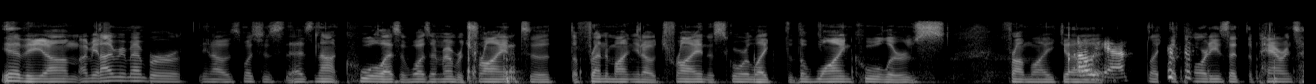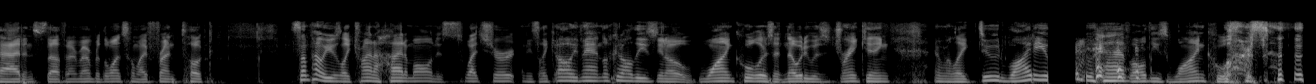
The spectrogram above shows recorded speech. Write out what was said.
yeah, the um, I mean, I remember, you know, as much as as not cool as it was, I remember trying to the friend of mine, you know, trying to score like the, the wine coolers from like uh, oh yeah. like the parties that the parents had and stuff. And I remember the one time my friend took. Somehow he was like trying to hide them all in his sweatshirt, and he's like, "Oh man, look at all these, you know, wine coolers that nobody was drinking." And we're like, "Dude, why do you have all these wine coolers?"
